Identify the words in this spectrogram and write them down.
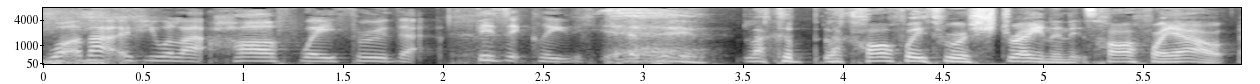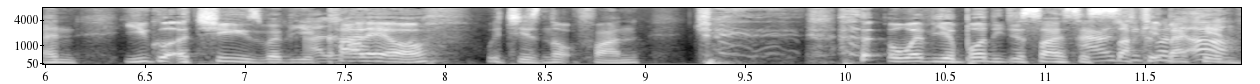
What about if you were like halfway through that physically Yeah, like a like halfway through a strain and it's halfway out, and you got to choose whether you I cut it that. off, which is not fun, or whether your body decides to How suck it back it in.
